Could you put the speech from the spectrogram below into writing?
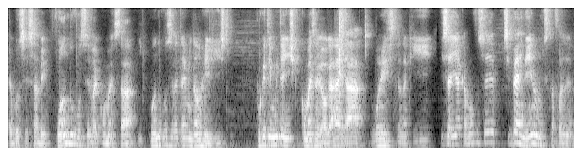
É você saber quando você vai começar e quando você vai terminar o registro. Porque tem muita gente que começa a jogar e, ah, eu vou registrando aqui. Isso aí acaba você se perdendo no que você está fazendo.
